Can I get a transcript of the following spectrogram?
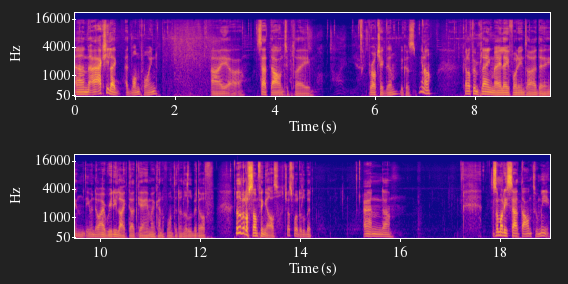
And I actually, like, at one point, I uh, sat down to play Project M, because, you know, kind of been playing Melee for the entire day, and even though I really liked that game, I kind of wanted a little bit of a little bit of something else, just for a little bit. And uh, somebody sat down to me,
